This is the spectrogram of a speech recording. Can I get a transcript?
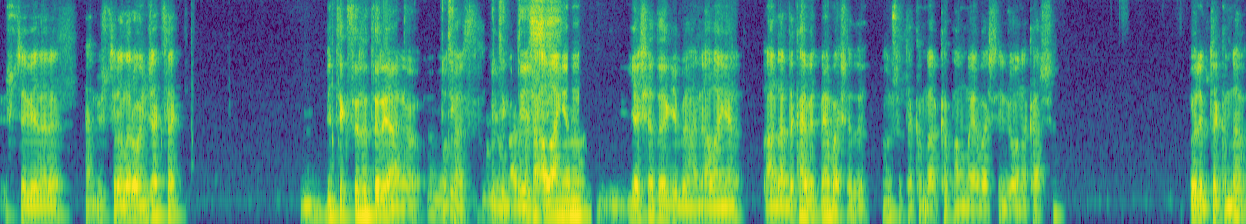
üst seviyelere yani üst sıralara oynayacaksak bir tık sırıtır yani o Bir o tık- tarz değil. Mesela Alanya'nın yaşadığı gibi hani Alanya arda arda kaybetmeye başladı. Sonuçta takımlar kapanmaya başlayınca ona karşı. böyle bir takımda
